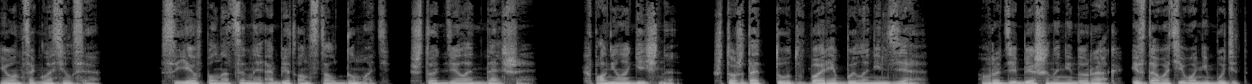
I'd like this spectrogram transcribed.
и он согласился. Съев полноценный обед, он стал думать, что делать дальше. Вполне логично, что ждать тут, в баре, было нельзя. Вроде бешеный не дурак, и сдавать его не будет,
